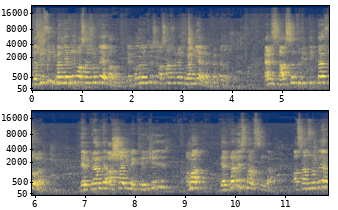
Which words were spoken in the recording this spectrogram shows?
Ha diyorsun ki ben depremi asansörde yakalandım. Yakalanabilirsin asansörler güvenli yerlerdir arkadaşlar. Yani sarsıntı bittikten sonra depremde aşağı inmek tehlikelidir. Ama deprem esnasında asansörde yakalanmak,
